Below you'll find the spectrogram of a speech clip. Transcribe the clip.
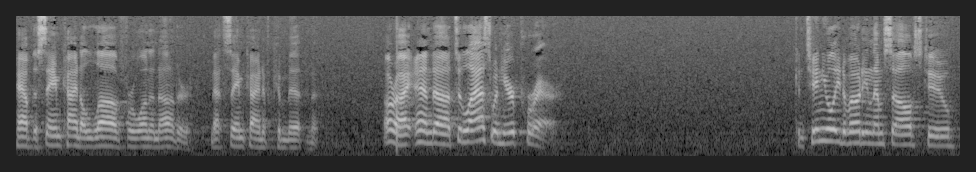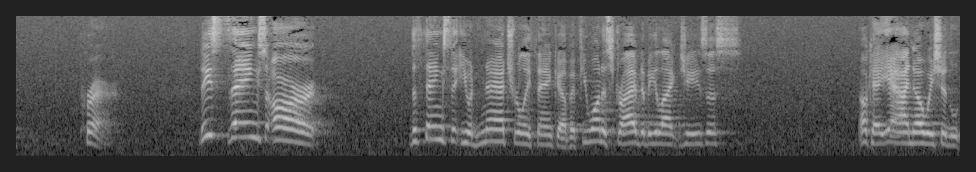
have the same kind of love for one another, that same kind of commitment. All right, and uh, to the last one here, prayer. Continually devoting themselves to prayer. These things are the things that you would naturally think of. If you want to strive to be like Jesus, okay, yeah, I know we should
